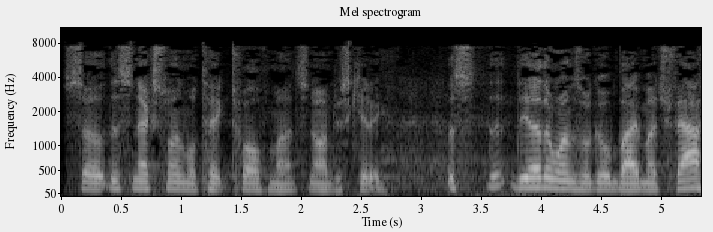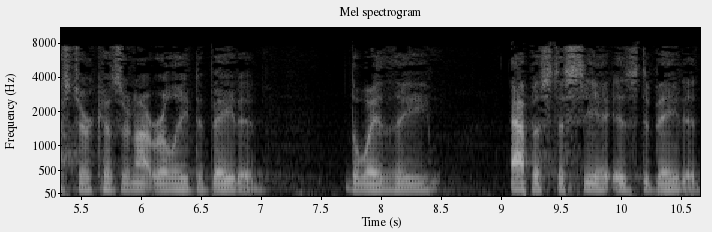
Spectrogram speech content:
So this next one will take 12 months. No, I'm just kidding. This, the, the other ones will go by much faster because they're not really debated the way the apostasia is debated.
